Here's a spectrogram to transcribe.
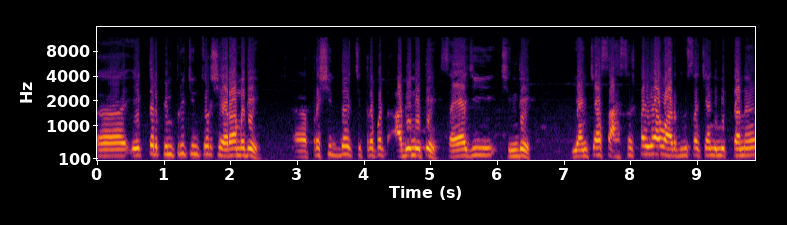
एकतर पिंपरी चिंचवड शहरामध्ये प्रसिद्ध चित्रपट अभिनेते सयाजी शिंदे यांच्या सहासष्टाव्या वाढदिवसाच्या निमित्तानं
